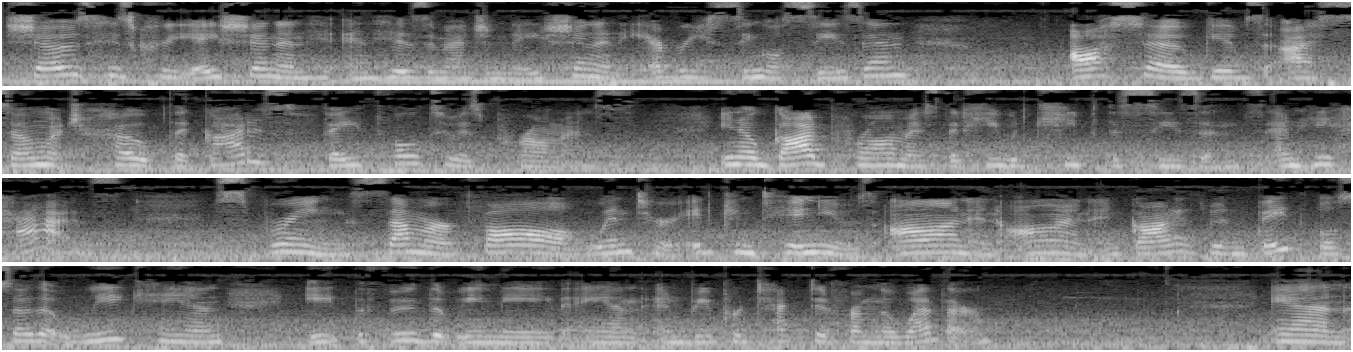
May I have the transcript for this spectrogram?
shows his creation and, and his imagination in every single season also gives us so much hope that God is faithful to his promise. You know, God promised that he would keep the seasons, and he has spring, summer, fall, winter. It continues on and on. And God has been faithful so that we can eat the food that we need and, and be protected from the weather. And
